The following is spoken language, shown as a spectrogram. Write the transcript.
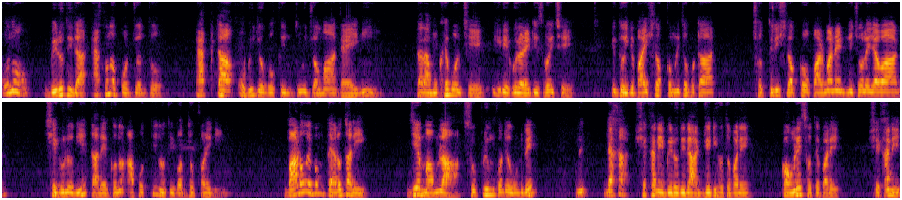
কোনো বিরোধীরা এখনও পর্যন্ত একটা অভিযোগও কিন্তু জমা দেয়নি। তারা মুখে বলছে ইরেগুলারিটিস হয়েছে। কিন্তু এই যে বাইশ লক্ষ মৃত ভোটার, ছত্রিশ লক্ষ পার্মানেন্টলি চলে যাওয়ার, সেগুলো নিয়ে তাদের কোনো আপত্তি নথিবদ্ধ করেনি। বারো এবং তেরো তারিখ যে মামলা সুপ্রিম কোর্টে উঠবে দেখা, সেখানে বিরোধীরা আরজেডি হতে পারে, কংগ্রেস হতে পারে, সেখানে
